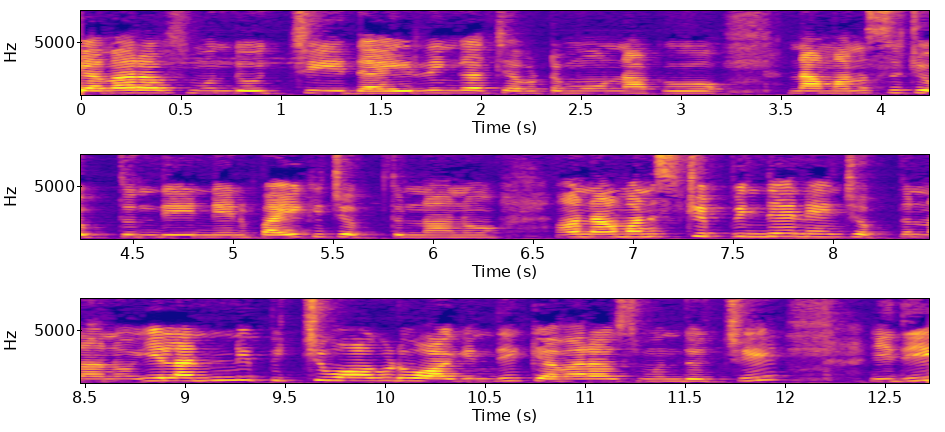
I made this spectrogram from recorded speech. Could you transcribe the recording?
కెమెరాస్ ముందు వచ్చి ధైర్యంగా చెప్పటము నాకు నా మనసు చెప్తుంది నేను పైకి చెప్తున్నాను. నా మనసు చెప్పిందే నేను చెప్తున్నాను. ఇలాన్ని పిచ్చివాగుడు వాగింది కెమెరాస్ ముందు వచ్చి. ఇది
